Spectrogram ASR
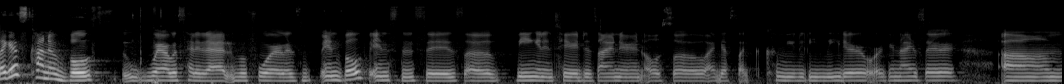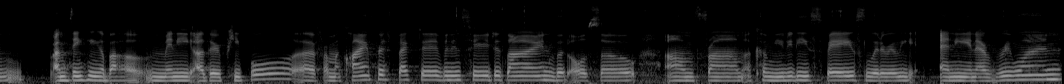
I guess kind of both where I was headed at before was in both instances of being an interior designer and also I guess like community leader, organizer. Um, I'm thinking about many other people uh, from a client perspective in interior design, but also um, from a community space, literally any and everyone.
